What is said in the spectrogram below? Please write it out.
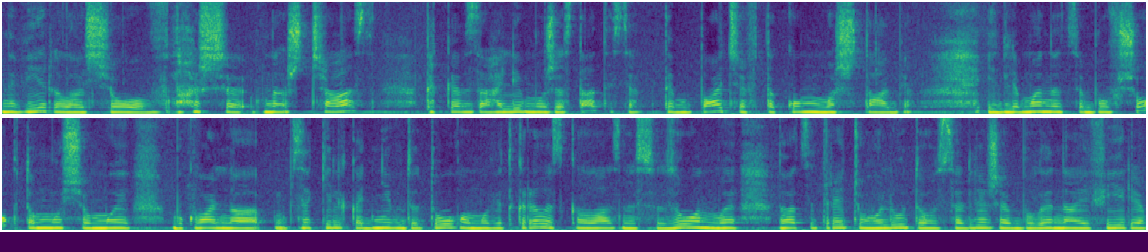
не вірила, що в наш, в наш час таке взагалі може статися, тим паче в такому масштабі. І для мене це був шок, тому що ми буквально за кілька днів до того ми відкрили скалолазний сезон. Ми 23 лютого з Олежею були на ефірі.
